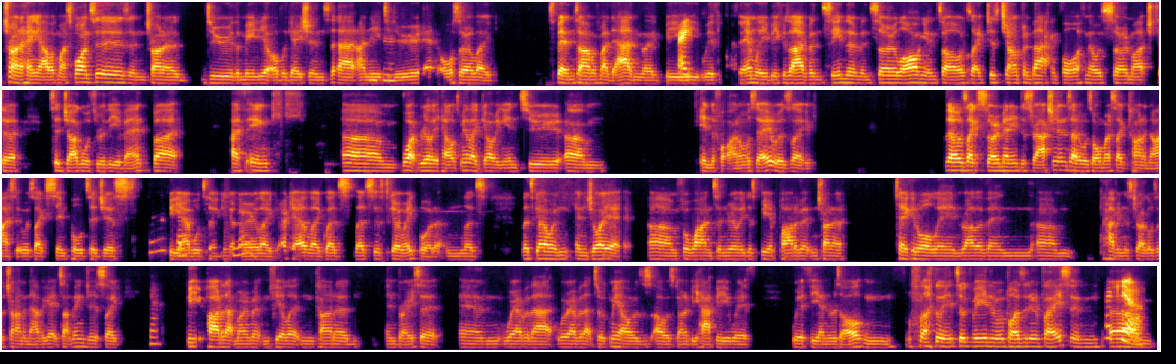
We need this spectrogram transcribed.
trying to hang out with my sponsors and trying to do the media obligations that I need Mhm. to do, and also like spend time with my dad and like be Right. with my family because I haven't seen them in so long. And so I was like just jumping back and forth, and there was so much to to juggle through the event. But I think um, what really helped me, like going into um, in the finals day, was like there was like so many distractions that it was almost like kind of nice. It was like simple to just be able to go like okay like let's let's just go wakeboard and let's let's go and enjoy it um, for once and really just be a part of it and trying to take it all in rather than um, having the struggles of trying to navigate something just like. Be a part of that moment and feel it and kind of embrace it and wherever that wherever that took me i was i was going to be happy with with the end result and luckily it took me to a positive place and yeah. um,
